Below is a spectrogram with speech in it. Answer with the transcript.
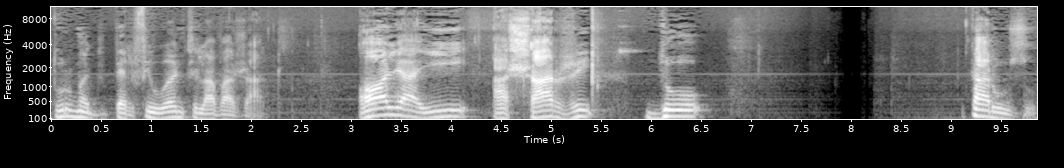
turma de perfil anti-Lava Jato. Olha aí a charge do Caruso.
